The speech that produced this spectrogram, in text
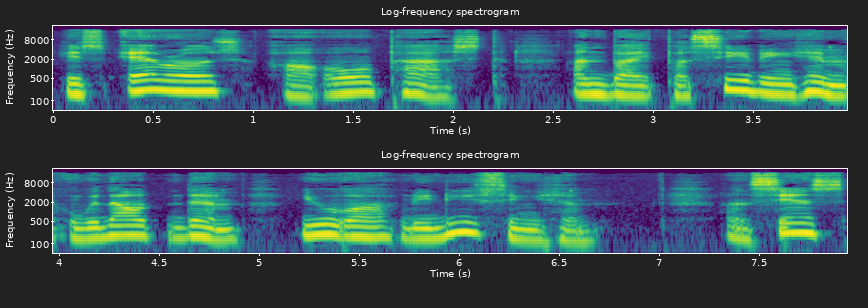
His errors are all past, and by perceiving him without them, you are releasing him. And since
